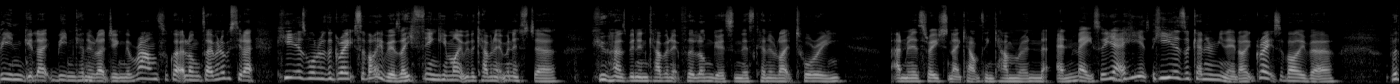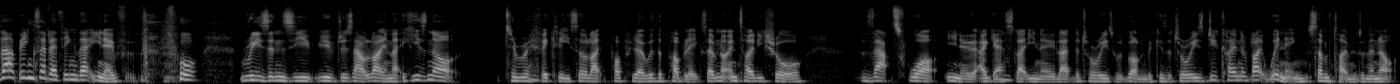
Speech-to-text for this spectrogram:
been like been kind of like doing the rounds for quite a long time, and obviously like he is one of the great survivors. I think he might be the cabinet minister who has been in cabinet for the longest in this kind of like Tory administration, like counting Cameron and May. So yeah, he is he is a kind of you know like great survivor. But that being said, I think that you know for, for reasons you you've just outlined, like he's not terrifically so like popular with the public. So I'm not entirely sure that's what you know i guess mm. like you know like the tories would want because the tories do kind of like winning sometimes when they're not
